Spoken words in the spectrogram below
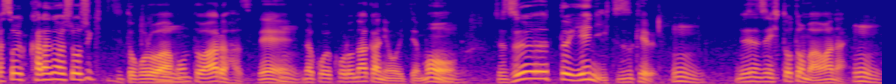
らそういう体は正直っていうところはうん。本当はあるはずで、うん。だこういうコロナ禍においても、じゃあずーっと家に居続ける。うん。で全然人とも会わない。うん。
